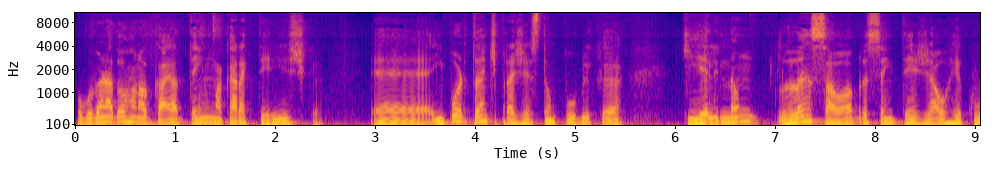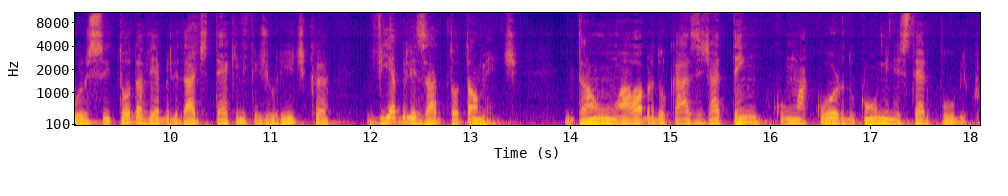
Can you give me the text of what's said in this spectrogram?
O governador Ronaldo Caiado tem uma característica é, importante para a gestão pública que ele não lança a obra sem ter já o recurso e toda a viabilidade técnica e jurídica viabilizado totalmente. Então, a obra do CASE já tem um acordo com o Ministério Público,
